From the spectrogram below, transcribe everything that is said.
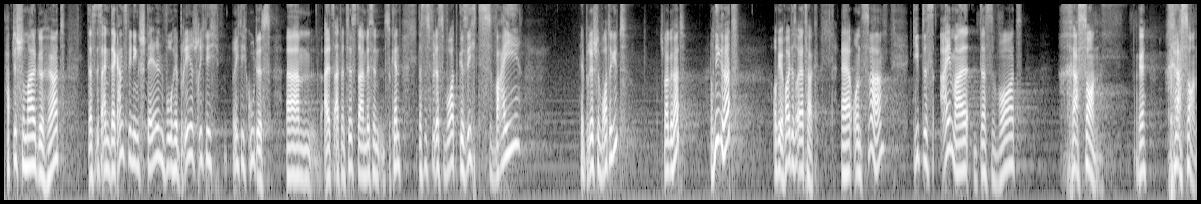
Habt ihr schon mal gehört? Das ist eine der ganz wenigen Stellen, wo Hebräisch richtig, richtig gut ist, ähm, als Adventist da ein bisschen zu kennen, dass es für das Wort Gesicht zwei hebräische Worte gibt. Schon mal gehört? Noch nie gehört? Okay, heute ist euer Tag. Äh, und zwar gibt es einmal das Wort Chasson. Okay? Chasson.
